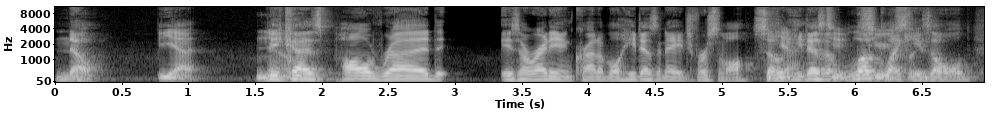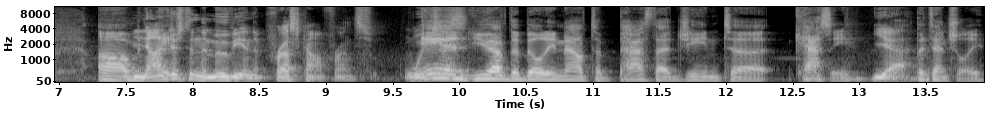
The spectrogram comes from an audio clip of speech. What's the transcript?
No, Yeah. No. because Paul Rudd is already incredible. He doesn't age, first of all, so Yeah, he doesn't dude, look like he's old. Um, not just in the movie and the press conference, which and is you have the ability now to pass that gene to Cassie. Yeah. potentially.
